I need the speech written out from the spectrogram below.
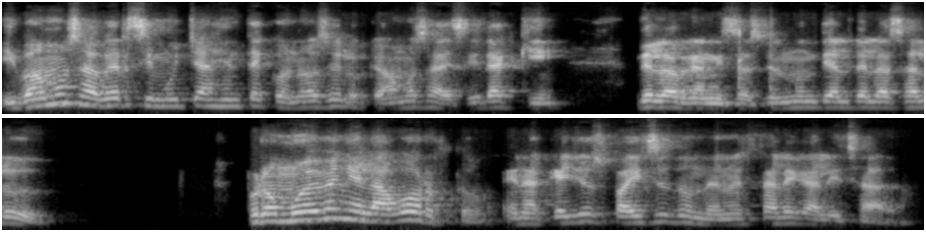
Y vamos a ver si mucha gente conoce lo que vamos a decir aquí de la Organización Mundial de la Salud. Promueven el aborto en aquellos países donde no está legalizado.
